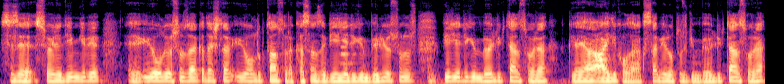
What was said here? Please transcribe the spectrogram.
Size söylediğim gibi e, üye oluyorsunuz arkadaşlar. Üye olduktan sonra kasanızı 1-7 gün bölüyorsunuz. 1-7 gün böldükten sonra veya aylık olaraksa 1-30 gün böldükten sonra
